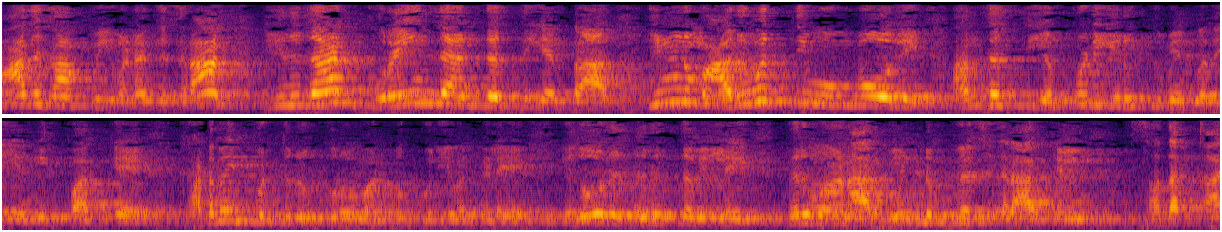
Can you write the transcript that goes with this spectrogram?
பாதுகாப்பை வழங்குகிறான். இதுதான் குறைந்த அந்தஸ்து என்றால் இன்னும் அறுபத்தி ஒன்பது அந்தஸ்து எப்படி இருக்கும் என்பதை எண்ணி பார்க்க கடமைப்பட்டிருக்கிறோம் அன்புக்குரியவர்களே. இதோடு நிறுத்தவில்லை. பெருமானார் மீண்டும் பேசுகிறார்கள் சதக்கா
